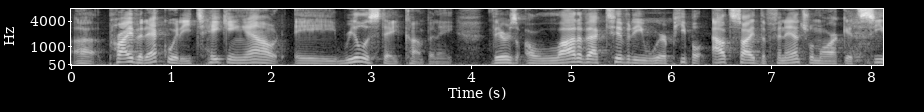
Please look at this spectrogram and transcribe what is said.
uh, private equity taking out a real estate company. There's a lot of activity where people outside the financial market see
